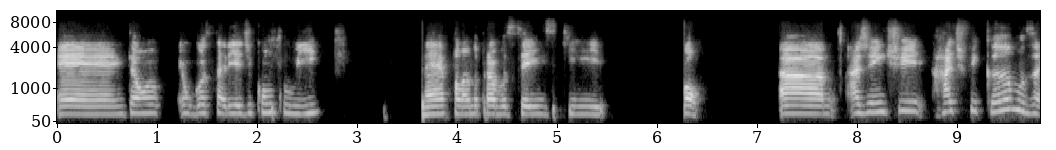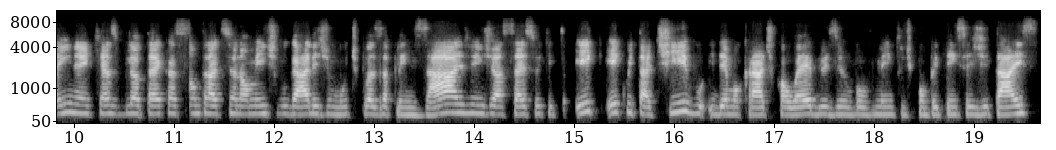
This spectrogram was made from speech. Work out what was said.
É, então, eu, eu, gostaria de concluir, né, falando para vocês que, bom, Uh, a gente ratificamos aí, né, que as bibliotecas são tradicionalmente lugares de múltiplas aprendizagens, de acesso equitativo e democrático à web e desenvolvimento de competências digitais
